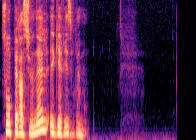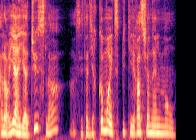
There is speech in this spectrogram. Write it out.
sont opérationnels et guérissent vraiment. Alors il y a un hiatus là, hein, c'est-à-dire comment expliquer rationnellement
